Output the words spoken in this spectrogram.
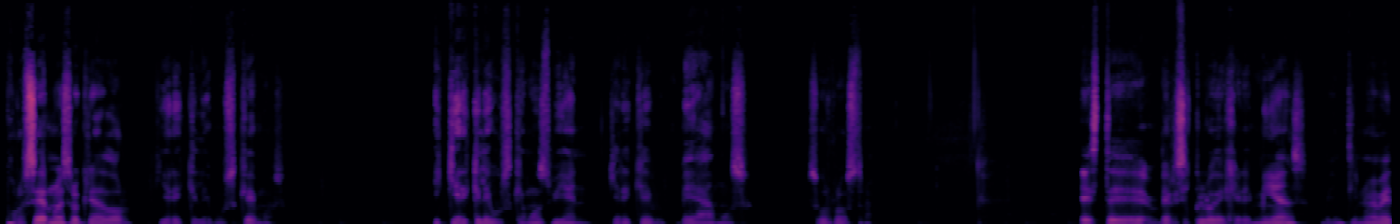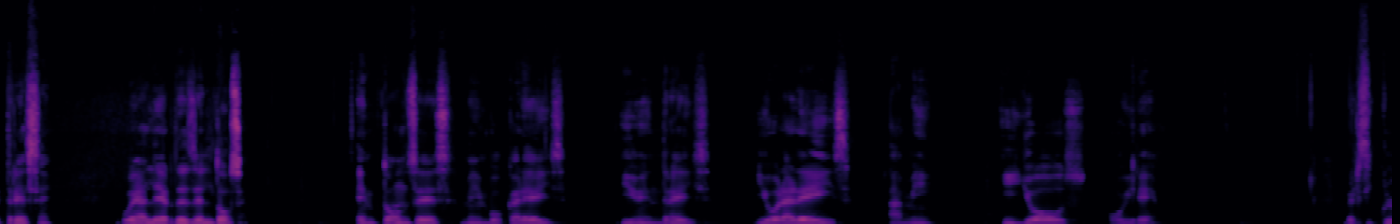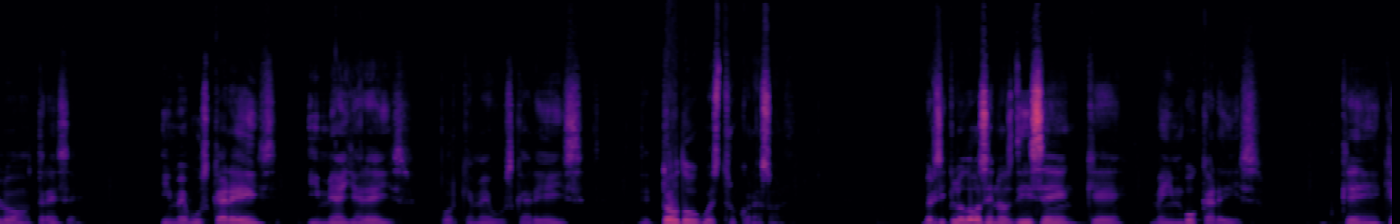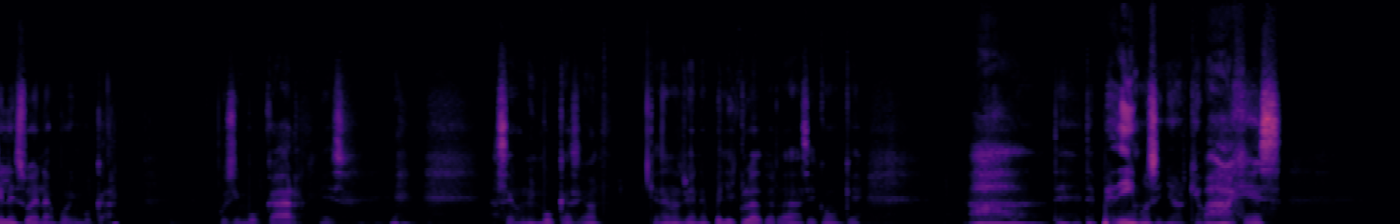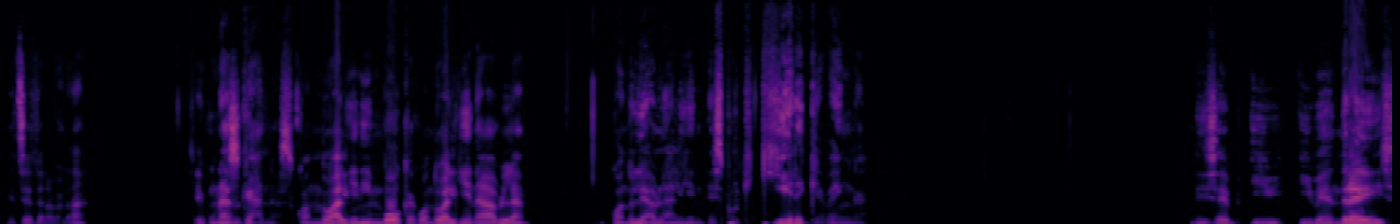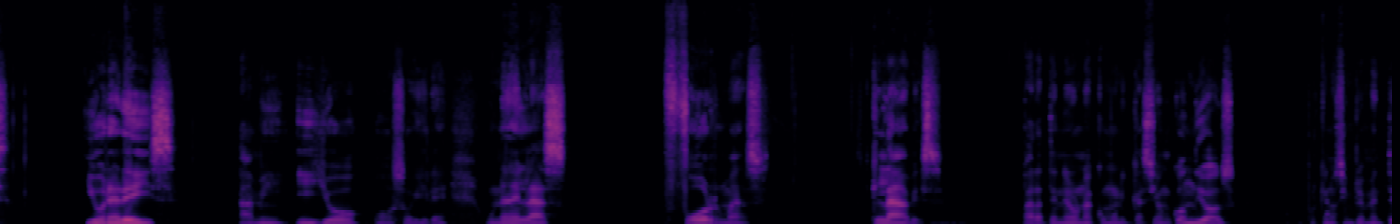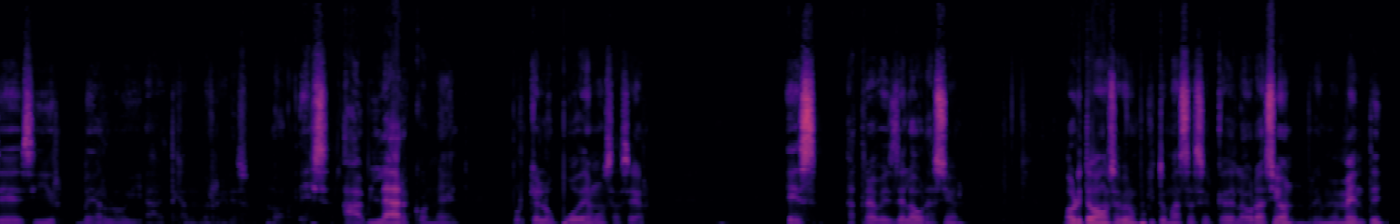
por ser nuestro creador, quiere que le busquemos. Y quiere que le busquemos bien. Quiere que veamos su rostro. Este versículo de Jeremías 29:13, voy a leer desde el 12. Entonces me invocaréis y vendréis y oraréis a mí y yo os oiré. Versículo 13. Y me buscaréis y me hallaréis, porque me buscaréis de todo vuestro corazón. Versículo 12 nos dice que me invocaréis. ¿Qué, qué le suena por invocar? Pues invocar es hacer una invocación. Que se nos viene en películas, ¿verdad? Así como que ah, te, pedimos, Señor, que bajes, etcétera, ¿verdad? Eh, unas ganas. Cuando alguien invoca, cuando alguien habla, cuando le habla a alguien, es porque quiere que venga. Dice, y, y vendréis y oraréis a mí y yo os oiré. Una de las formas claves para tener una comunicación con Dios, porque no simplemente decir, verlo y, déjame me regreso. No, es hablar con Él, porque lo podemos hacer. Es a través de la oración. Ahorita vamos a ver un poquito más acerca de la oración, brevemente.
